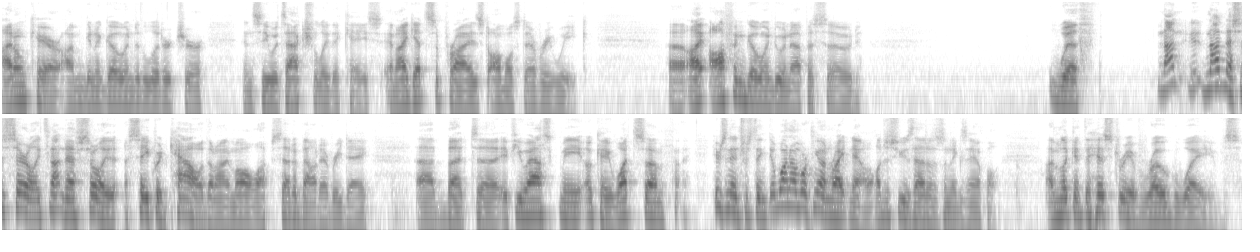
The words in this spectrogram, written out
I don't care. I'm going to go into the literature and see what's actually the case. And I get surprised almost every week. Uh, I often go into an episode with not not necessarily. It's not necessarily a sacred cow that I'm all upset about every day. Uh, but uh, if you ask me, okay, what's um, here's an interesting the one I'm working on right now. I'll just use that as an example. I'm looking at the history of rogue waves.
